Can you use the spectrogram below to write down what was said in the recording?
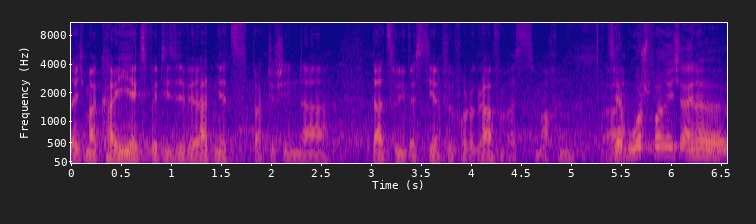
sag ich mal, KI-Expertise. Wir hatten jetzt praktisch in uh, dazu investieren, für Fotografen was zu machen. Sie haben ursprünglich eine,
